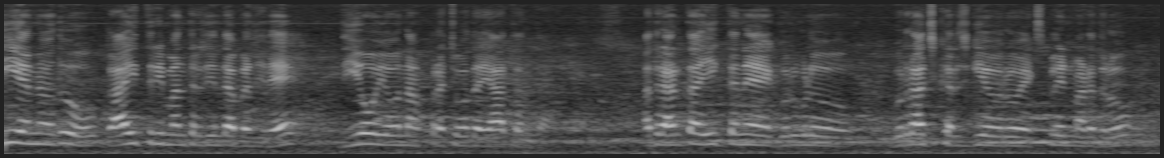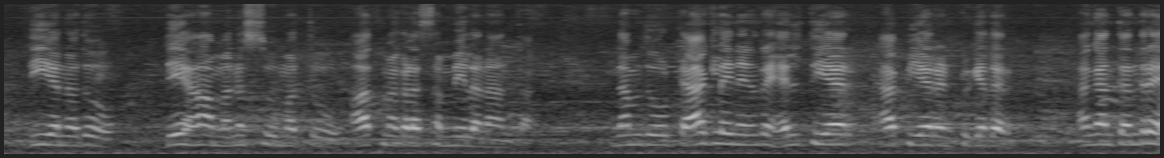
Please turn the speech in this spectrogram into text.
ದಿ ಅನ್ನೋದು ಗಾಯತ್ರಿ ಮಂತ್ರದಿಂದ ಬಂದಿದೆ, ದಿಯೋ ಯೋನ ಪ್ರಚೋದಯಾತ್ ಅಂತ. ಅದರ ಅರ್ಥ ಈಗ ತಾನೇ ಗುರುಗಳು ಗುರುರಾಜ್ ಖರ್ಜ್ಗಿ ಅವರು ಎಕ್ಸ್ಪ್ಲೇನ್ ಮಾಡಿದ್ರು, ದಿ ಅನ್ನೋದು ದೇಹ, ಮನಸ್ಸು ಮತ್ತು ಆತ್ಮಗಳ ಸಮ್ಮಿಲನ ಅಂತ. ನಮ್ಮದು ಟ್ಯಾಗ್ ಲೈನ್ ಏನಂದರೆ ಹೆಲ್ತಿಯರ್ ಹ್ಯಾಪಿಯರ್ ಆ್ಯಂಡ್ ಟುಗೆದರ್ ಹಂಗಂತಂದರೆ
